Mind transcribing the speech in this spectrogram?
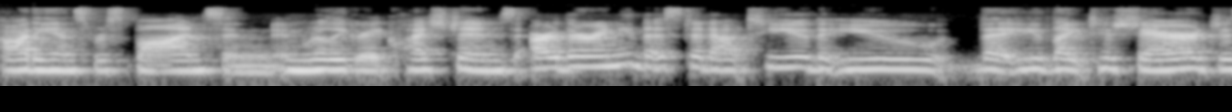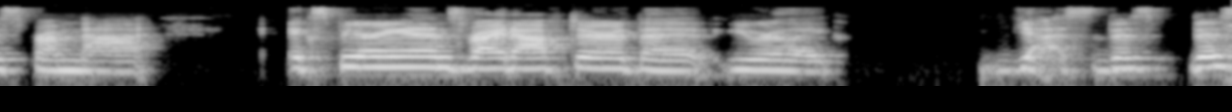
audience response and, and really great questions are there any that stood out to you that you that you'd like to share just from that experience right after that you were like yes this this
